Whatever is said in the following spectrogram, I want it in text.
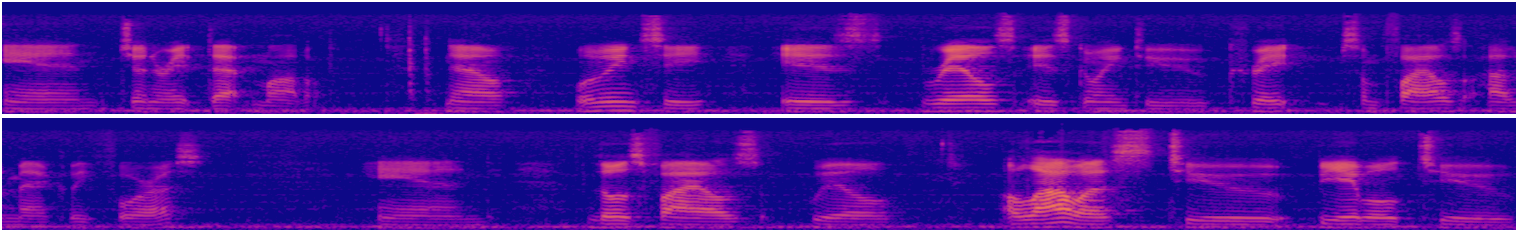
and generate that model. Now, what we can see is Rails is going to create some files automatically for us, and those files will allow us to be able to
